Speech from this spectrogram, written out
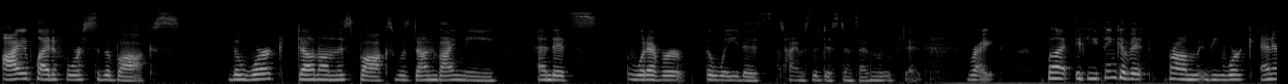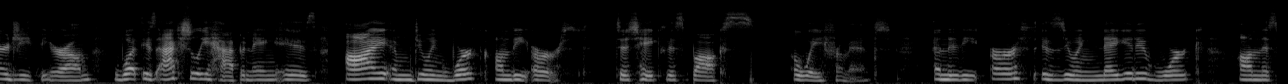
I applied a force to the box the work done on this box was done by me and it's whatever the weight is times the distance I've moved it, right? But if you think of it from the work energy theorem, what is actually happening is I am doing work on the earth to take this box away from it. And the earth is doing negative work on this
